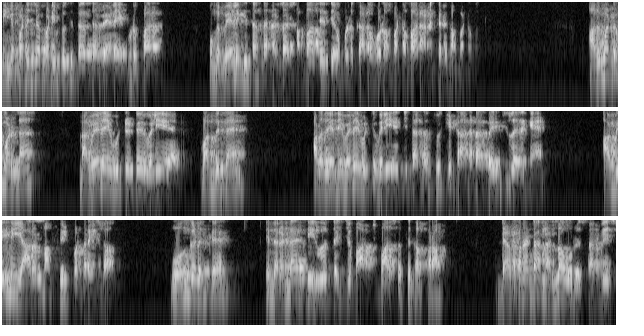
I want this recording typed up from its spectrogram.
நீங்க படிச்ச படிப்புக்கு தகுந்த வேலையை கொடுப்பார். உங்க வேலைக்கு தகுந்த நல்ல சம்பாத்தியத்தை உங்களுக்கு அனுகூலம் பண்ணுவார் அனுக்கிரகம் பண்ணுவார். அது மட்டுமல்ல நான் வேலையை விட்டுட்டு வெளியே வந்துட்டேன். அல்லது என்னை வேலையை விட்டு வெளியேற்றிட்டாங்க தூக்கிட்டாங்க நான் பெஞ்சில் இருக்கேன் அப்படின்னு யாரெல்லாம் ஃபீல் பண்றீங்களோ உங்களுக்கு இந்த ரெண்டாயிரத்தி இருபத்தஞ்சு மார்ச் மாசத்துக்கு அப்புறம் டெஃபினட்டா நல்ல ஒரு சர்வீஸ்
